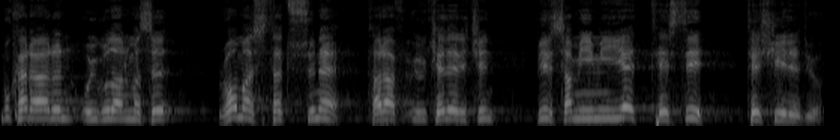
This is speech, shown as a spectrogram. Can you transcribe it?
Bu kararın uygulanması Roma statüsüne taraf ülkeler için bir samimiyet testi teşkil ediyor.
